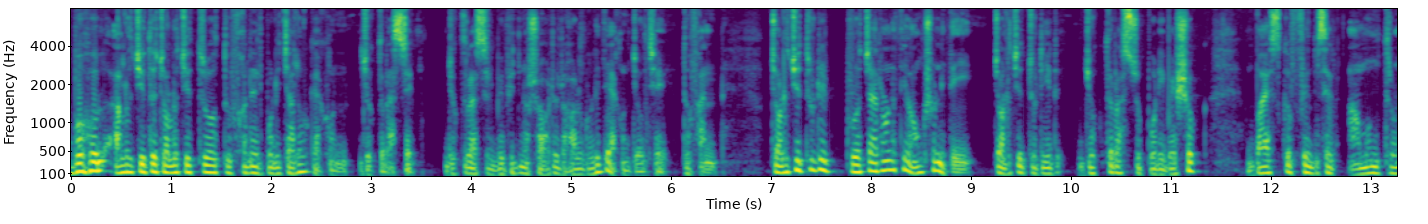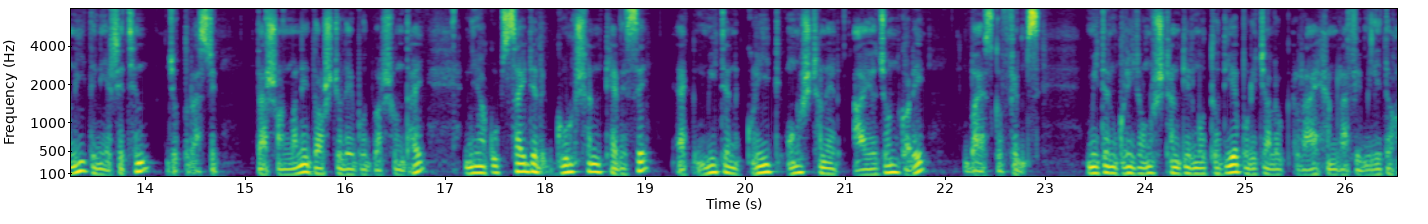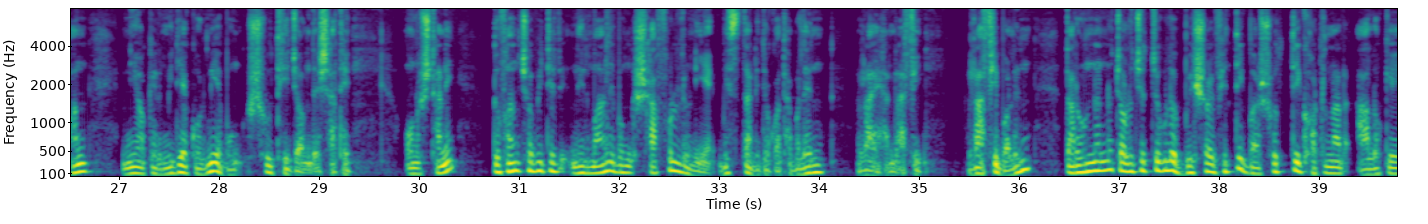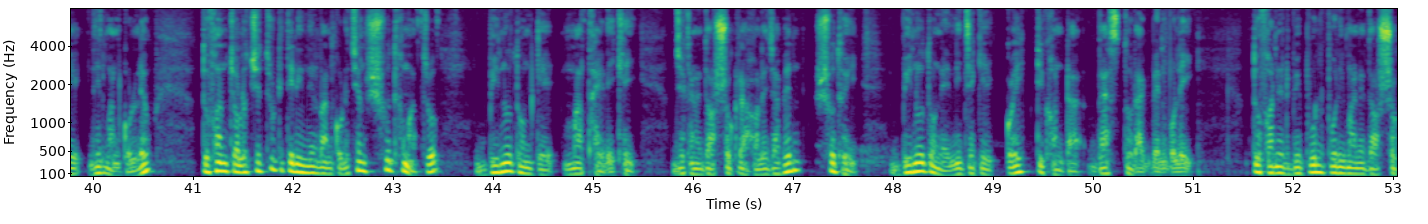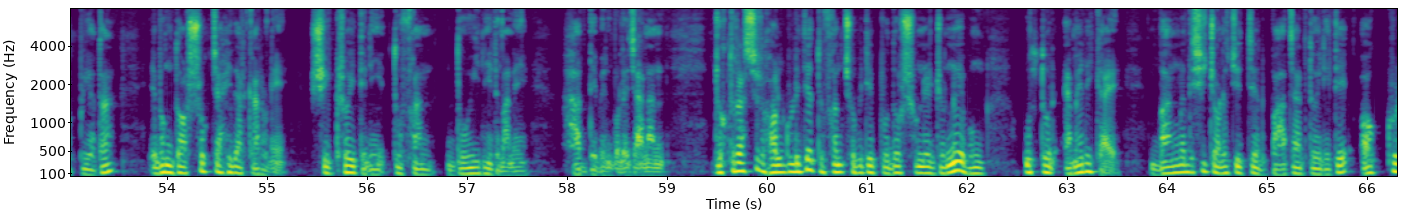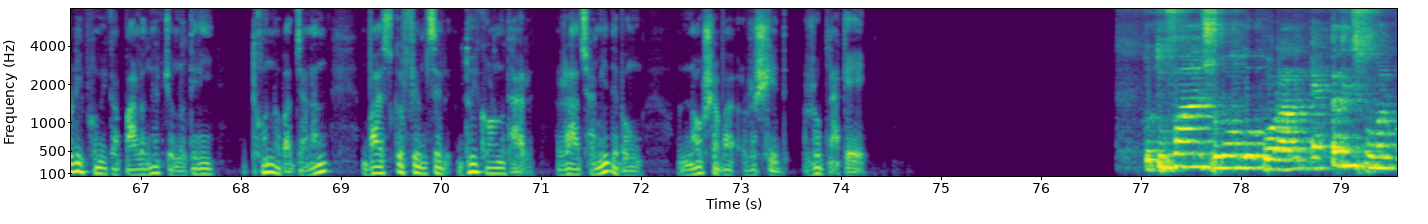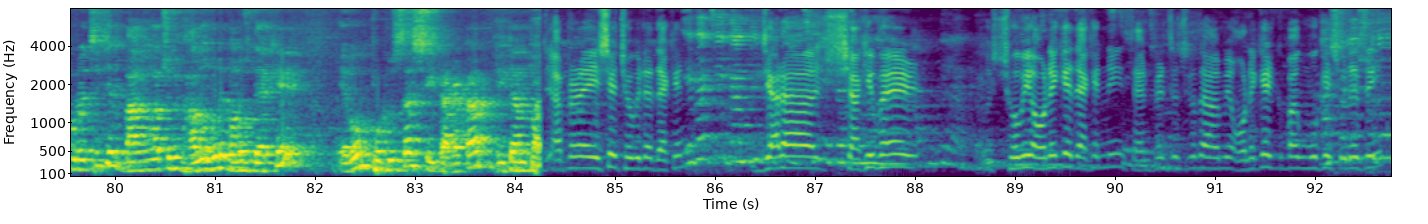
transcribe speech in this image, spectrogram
বহুল আলোচিত চলচ্চিত্র তুফানের পরিচালক এখন যুক্তরাষ্ট্রে। যুক্তরাষ্ট্রের বিভিন্ন শহরের হলগুলিতে এখন চলছে তুফান। চলচ্চিত্রটির প্রচারণাতে অংশ নিতেই চলচ্চিত্রটির যুক্তরাষ্ট্র পরিবেশক বায়োস্কোপ ফিল্মসের আমন্ত্রণেই তিনি এসেছেন যুক্তরাষ্ট্রে। তার সম্মানে দশ জুলাই বুধবার সন্ধ্যায় নিউ ইয়র্ক উডসাইডের গুলশান টেরেসে এক মিট অ্যান্ড গ্রিট অনুষ্ঠানের আয়োজন করে bioscope films. Meet and greet অনুষ্ঠানটির মধ্য দিয়ে পরিচালক রায়হান রাফি মিলিত হন নিউ ইয়র্কের মিডিয়া কর্মী এবং সুধীজনদের সাথে। অনুষ্ঠানে তুফান ছবিটির নির্মাণ এবং সাফল্য নিয়ে বিস্তারিত কথা বলেন রায়হান রাফি। রাফি বলেন, তার অন্যান্য চলচ্চিত্রগুলো বিষয়ভিত্তিক বা সত্যি ঘটনার আলোকে নির্মাণ করলেও তুফান চলচ্চিত্রটি তিনি নির্মাণ করেছেন শুধুমাত্র বিনোদনকে মাথায় রেখেই। যেখানে দর্শকরা হলে যাবেন শুধুই বিনোদনে নিজেকে কয়েকটি ঘণ্টা ব্যস্ত রাখবেন বলেই। তুফানের বিপুল পরিমাণে দর্শকপ্রিয়তা এবং দর্শক চাহিদার কারণে শীঘ্রই তিনি তুফান দুই নির্মাণে হাত দেবেন বলে জানান। যুক্তরাষ্ট্রের হলগুলিতে তুফান ছবিটি প্রদর্শনের জন্য এবং উত্তর আমেরিকায় বাংলাদেশি চলচ্চিত্রের বাজার তৈরিতে অগ্রণী ভূমিকা পালনের জন্য তিনি ধন্যবাদ জানান। বায়োস্কোপ ফিল্মসের দুই কর্ণধার রাজ হামিদ এবং নৌশাবা রশিদ রুবনাকে। তো তুফান সুরঙ্গ পড়ান একটা জিনিস প্রমাণ করেছে যে বাংলা ছবি ভালো হলে মানুষ দেখে এবং প্রডিউসার সেই টাকাটা রিটার্ন পায়। আপনারা এসে ছবিটা দেখেন। যারা শাকিব ভাইয়ের ছবি অনেকে দেখেননি স্যান ফ্রান্সিসকোতে আমি অনেকের মুখে শুনেছি।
